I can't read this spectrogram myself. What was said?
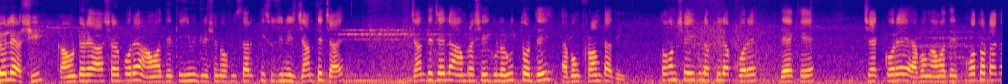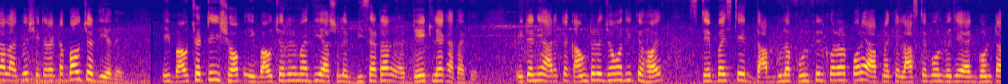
চলে আসি কাউন্টারে আসার পরে আমাদেরকে ইমিগ্রেশন অফিসার কিছু জিনিস জানতে চায়। জানতে চাইলে আমরা সেইগুলোর উত্তর দেই এবং ফর্মটা দিই। তখন সেইগুলো ফিল আপ করে, দেখে চেক করে এবং আমাদের কত টাকা লাগবে সেটার একটা বাউচার দিয়ে দেয়। এই বাউচারটি সব, এই বাউচারের মাধ্যমে আসলে ভিসাটার ডেট লেখা থাকে। এটা নিয়ে আরেকটা কাউন্টারে জমা দিতে হয়। স্টেপ বাই স্টেপ দাবগুলো ফুলফিল করার পরে আপনাকে লাস্টে বলবে যে এক ঘণ্টা,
